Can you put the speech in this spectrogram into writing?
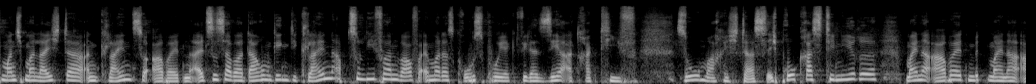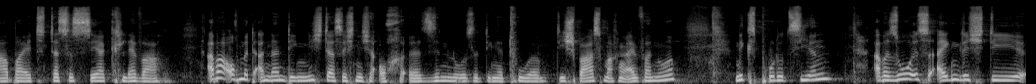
manchmal leichter, an kleinen zu arbeiten. Als es aber darum ging, die kleinen abzuliefern, war auf einmal das große Projekt wieder sehr attraktiv. So mache ich das. Ich prokrastiniere meine Arbeit mit meiner Arbeit. Das ist sehr clever. Aber auch mit anderen Dingen. Nicht, dass ich nicht auch äh, sinnlose Dinge tue, die Spaß machen, einfach nur. Nichts produzieren. Aber so ist eigentlich die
